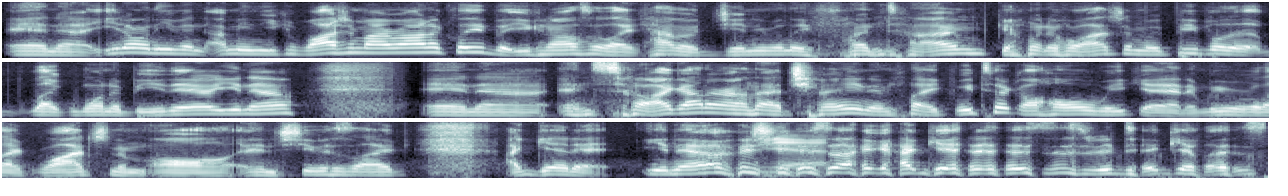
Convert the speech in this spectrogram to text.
And uh, you don't even I mean you can watch them ironically, but you can also like have a genuinely fun time going to watch them with people that like want to be there, you know. And uh, and so I got her on that train and like we took a whole weekend and we were like watching them all and she was like, I get it, you know. She Yeah. was like, I get it. This is ridiculous.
